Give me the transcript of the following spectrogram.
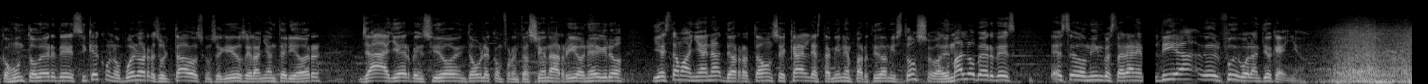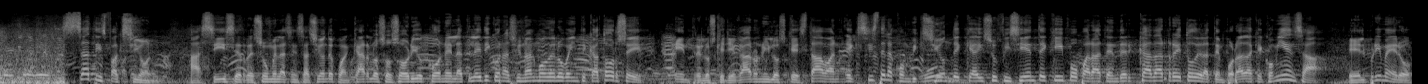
conjunto verde sigue con los buenos resultados conseguidos el año anterior. Ya ayer venció en doble confrontación a Río Negro y esta mañana derrotó a Once Caldas también en partido amistoso. Además, los verdes este domingo estarán en el Día del Fútbol Antioqueño. Satisfacción. Así se resume la sensación de Juan Carlos Osorio con el Atlético Nacional Modelo 2014. Entre los que llegaron y los que estaban, existe la convicción de que hay suficiente equipo para atender cada reto de la temporada que comienza. El primero,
